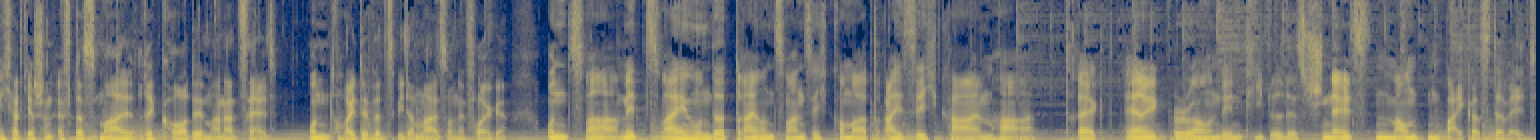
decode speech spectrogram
Ich hatte ja schon öfters mal Rekorde im Anerzählt. Und heute wird's wieder mal so eine Folge. Und zwar mit 223,30 kmh trägt Eric Barone den Titel des schnellsten Mountainbikers der Welt.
